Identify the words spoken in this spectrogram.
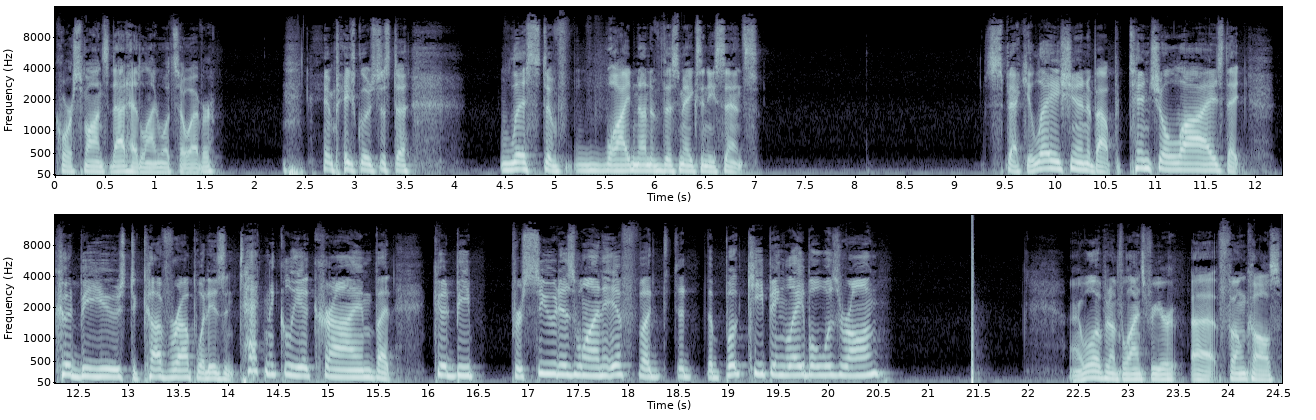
corresponds to that headline whatsoever. and basically, it's just a list of why none of this makes any sense. Speculation about potential lies that could be used to cover up what isn't technically a crime, but could be pursued as one if a, a, the bookkeeping label was wrong. All right, we'll open up the lines for your uh, phone calls.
